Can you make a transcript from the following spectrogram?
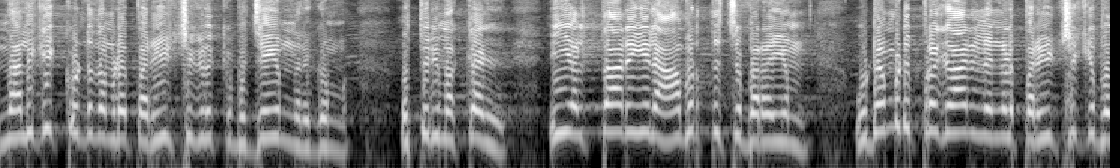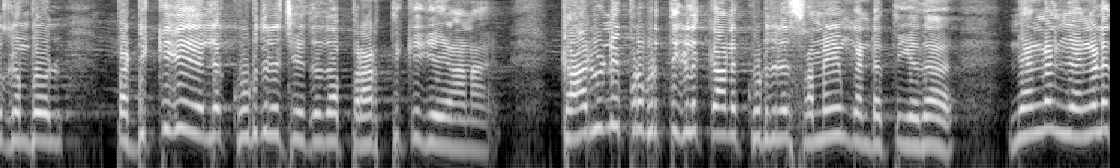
നൽകിക്കൊണ്ട് നമ്മുടെ പരീക്ഷകൾക്ക് വിജയം നൽകും. ഒത്തിരി മക്കൾ ഈ അൽത്താരയിൽ ആവർത്തിച്ച് പറയും ഉടമ്പടി പ്രകാരം ഞങ്ങൾ പരീക്ഷയ്ക്ക് പോകുമ്പോൾ പഠിക്കുകയല്ല കൂടുതൽ ചെയ്തത് പ്രാർത്ഥിക്കുകയാണ്. കാരുണ്യ പ്രവൃത്തികൾക്കാണ് കൂടുതൽ സമയം കണ്ടെത്തിയത്. ഞങ്ങൾ ഞങ്ങളെ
